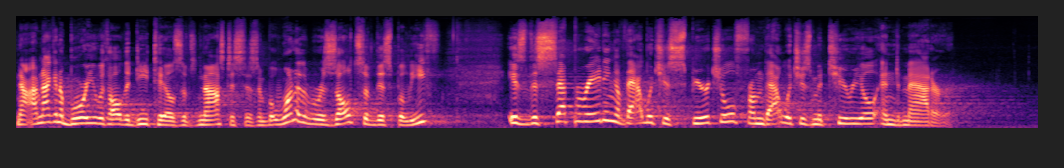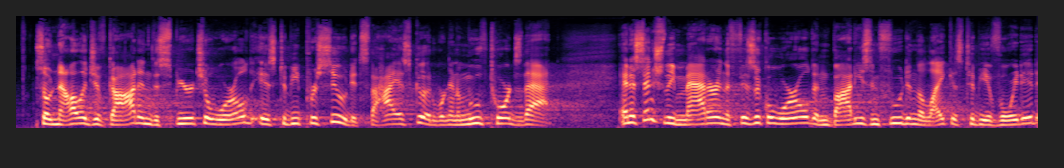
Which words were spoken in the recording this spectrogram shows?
Now, I'm not going to bore you with all the details of Gnosticism, but one of the results of this belief is the separating of that which is spiritual from that which is material and matter. So, knowledge of God in the spiritual world is to be pursued. It's the highest good. We're going to move towards that. And essentially, matter in the physical world and bodies and food and the like is to be avoided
